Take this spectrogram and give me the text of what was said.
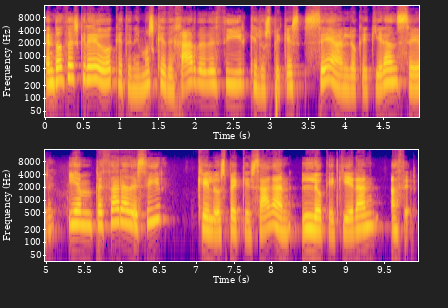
Entonces creo que tenemos que dejar de decir que los peques sean lo que quieran ser y empezar a decir que los peques hagan lo que quieran hacer.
